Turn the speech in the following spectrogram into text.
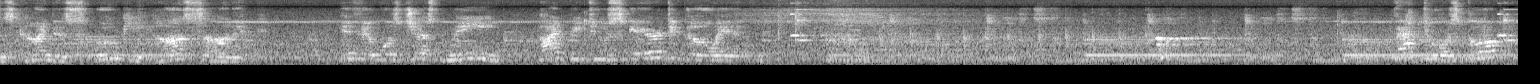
This is kind of spooky, huh, Sonic? If it was just me, I'd be too scared to go in. That door's closed.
